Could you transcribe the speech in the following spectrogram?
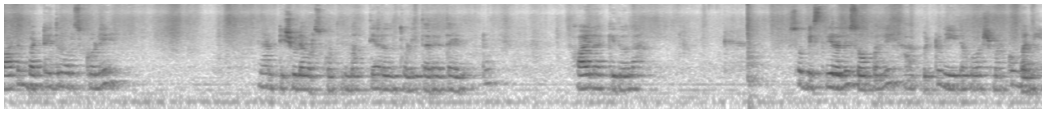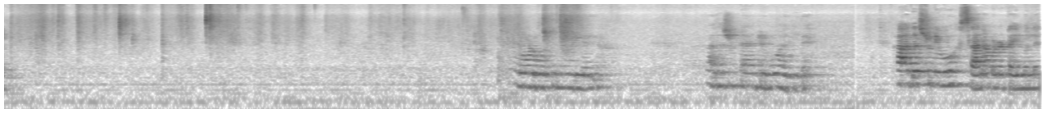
ಕಾಟನ್ ಬಟ್ಟೆ ಇದ್ರೂ ಒರೆಸ್ಕೊಳ್ಳಿ. ನಾನು ಟಿಶ್ಯೂಲೇ ಒರೆಸ್ಕೊತೀನಿ ಮತ್ತೆ ಯಾರು ತೊಳಿತಾರೆ ಅಂತ ಹೇಳ್ಬಿಟ್ಟು ಆಯಿಲ್ ಹಾಕಿದ್ವಲ್ಲ? ಸೊ ಬಿಸಿನೀರಲ್ಲಿ ಸೋಪಲ್ಲಿ ಹಾಕಿಬಿಟ್ಟು ನೀಟಾಗಿ ವಾಶ್ ಮಾಡ್ಕೊಂಡು ಬನ್ನಿ. ನೋಡ್ಬೋದು ನೀರಿಗೆಲ್ಲ ಆದಷ್ಟು ಟ್ಯಾನ್ ರಿಮೂವ್ ಆಗಿದೆ. ಆದಷ್ಟು ನೀವು ಸ್ನಾನ ಮಾಡೋ ಟೈಮಲ್ಲೇ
